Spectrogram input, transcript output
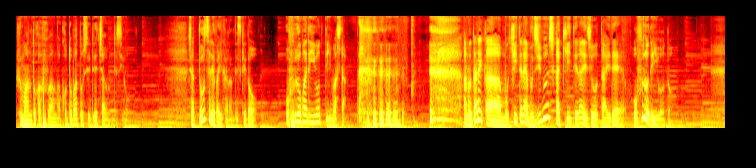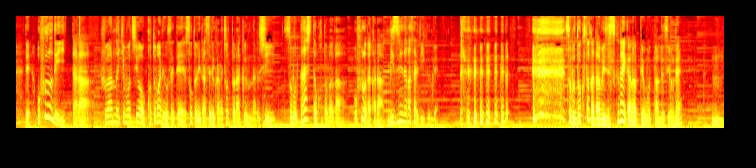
不満とか不安が言葉として出ちゃうんですよ。じゃあどうすればいいかなんですけどお風呂場でいいよって言いました。あの、誰かも聞いてない、もう自分しか聞いてない状態で、お風呂で言おうと。で、お風呂で行ったら、不安な気持ちを言葉に乗せて、外に出せるからちょっと楽になるし、その出した言葉が、お風呂だから水に流されていくんで。その毒とかダメージ少ないかなって思ったんですよね。うん。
